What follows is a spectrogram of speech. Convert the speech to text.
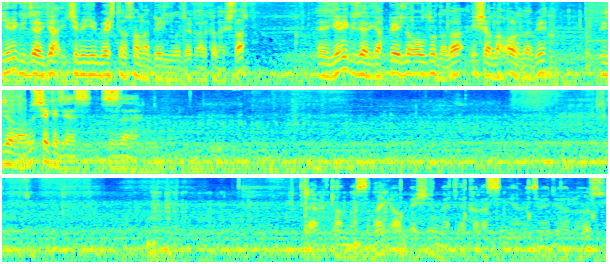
Yeni güzergah 2025'ten sonra belli olacak arkadaşlar. Ee, yeni güzergah belli olduğunda da inşallah orada bir videolarımızı çekeceğiz sizlere. Trafik lambasına 15-20 metre kala sinyalimizi veriyoruz.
